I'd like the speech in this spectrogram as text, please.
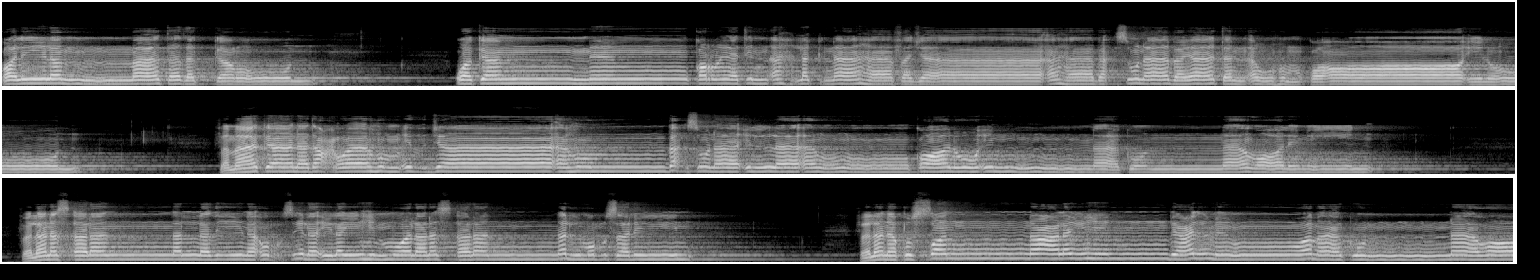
قليلا ما تذكرون. وكم من قرية أهلكناها فجاءها بأسنا بياتا أو هم قائلون. فما كان دعواهم إذ جاءهم بأسنا إلا أن قالوا إنا كنا ظالمين. فلنسألن الذين أرسل إليهم ولنسألن المرسلين. فلنقصن عليهم بعلم وما كنا غائبين.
